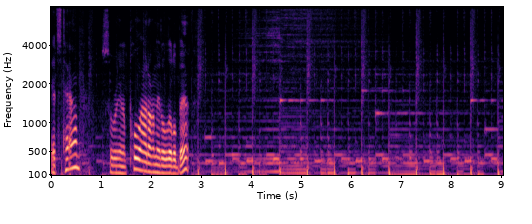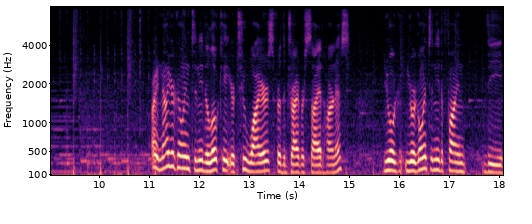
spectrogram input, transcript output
its tab. So we're gonna pull out on it a little bit. All right, now you're going to need to locate your two wires for the driver's side harness. You are, you are going to need to find the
